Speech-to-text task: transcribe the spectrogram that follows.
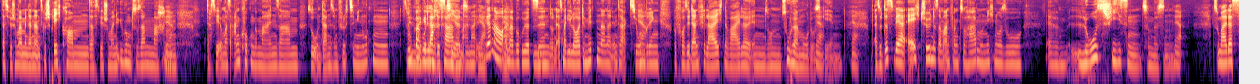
Dass wir schon mal miteinander ins Gespräch kommen, dass wir schon mal eine Übung zusammen machen. Ja dass wir irgendwas angucken gemeinsam, so und dann so in 15 Minuten super einmal gut investiert. Haben, einmal, ja. Genau, ja. einmal berührt mhm. sind und erstmal die Leute miteinander in Interaktion ja. bringen, bevor sie dann vielleicht eine Weile in so einen Zuhörmodus gehen. Also das wäre echt schön, das am Anfang zu haben und nicht nur so ähm, losschießen zu müssen. Ja. Zumal das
